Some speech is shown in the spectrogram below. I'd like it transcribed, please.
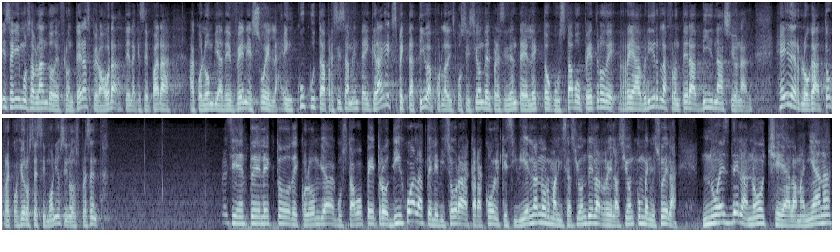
Y seguimos hablando de fronteras, pero ahora de la que separa a Colombia de Venezuela. En Cúcuta, precisamente, hay gran expectativa por la disposición del presidente electo Gustavo Petro de reabrir la frontera binacional. Heider Logato recogió los testimonios y nos los presenta. El presidente electo de Colombia, Gustavo Petro, dijo a la televisora Caracol que si bien la normalización de la relación con Venezuela no es de la noche a la mañana,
